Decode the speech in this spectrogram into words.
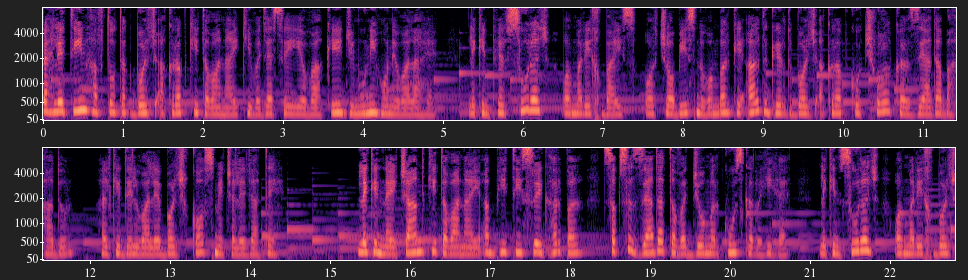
पहले तीन हफ्तों तक बुर्ज अकरब की तवानाई की वजह से ये वाकई जुनूनी होने वाला है, लेकिन फिर सूरज और मरीख 22 और 24 नवंबर के अर्ध गिर्द बुर्ज अकरब को छोड़कर ज़्यादा बहादुर, हल्के दिल वाले बुर्ज कौस में चले जाते हैं। लेकिन नए चाँद की तवानाई अब भी तीसरे घर पर सबसे ज़्यादा तवज्जो मरकूज कर रही है, लेकिन सूरज और मरीख बुर्ज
